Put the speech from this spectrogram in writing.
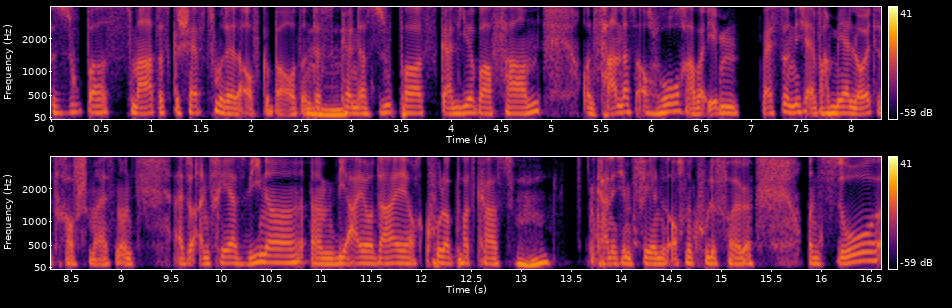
super smartes Geschäftsmodell aufgebaut und das Mhm. können das super skalierbar fahren und fahren das auch hoch, aber eben Weißt du, nicht einfach mehr Leute draufschmeißen. Und also Andreas Wiener, ähm, BI or Die, auch cooler Podcast, Mhm. kann ich empfehlen, ist auch eine coole Folge. Und so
